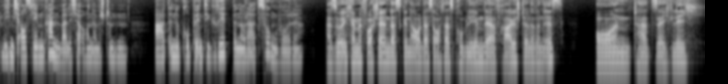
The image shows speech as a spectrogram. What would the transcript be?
wie ich mich ausleben kann, weil ich ja auch in einer bestimmten Art in eine Gruppe integriert bin oder erzogen wurde. Also ich kann mir vorstellen, dass genau das auch das Problem der Fragestellerin ist, und tatsächlich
